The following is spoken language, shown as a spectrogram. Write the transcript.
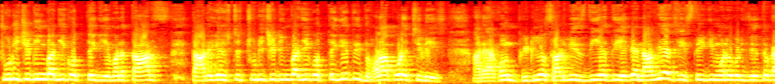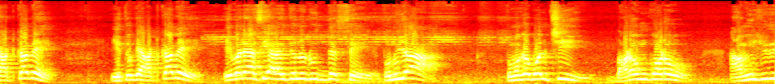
চুরি চিটিংবাজি করতে গিয়ে মানে তার তার এগেনস্টে চুরি চিটিংবাজি করতে গিয়ে তুই ধরা পড়েছিলিস। আর এখন ভিডিও সার্ভিস দিয়ে তুই একে নামিয়েছিস, তুই কি মনে করিস যে তোকে আটকাবে? এ তোকে আটকাবে? এবারে আসি আরেকজনের উদ্দেশ্যে। তনুজা, তোমাকে বলছি, বারণ করো। আমি যদি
